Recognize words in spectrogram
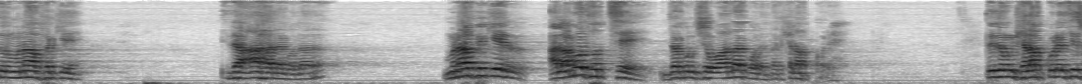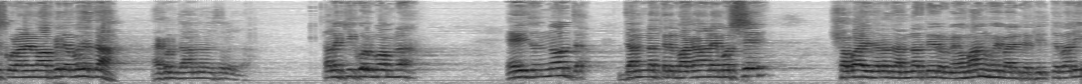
তোর মুনাফাকে আহাদা মুনাফিকের আলামত হচ্ছে যখন সে ওয়াদা করে তা খেলাপ করে। তুই যখন খেলাপ করেছিস, কোরআনের মাহফিলে বসে যা, এখন জাহান্নামে চলে যা। তাহলে কি করব আমরা? এই জন্য জান্নাতের বাগানে বসে সবাই যেন জান্নাতের মেহমান হয়ে বাড়িতে ফিরতে পারি।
